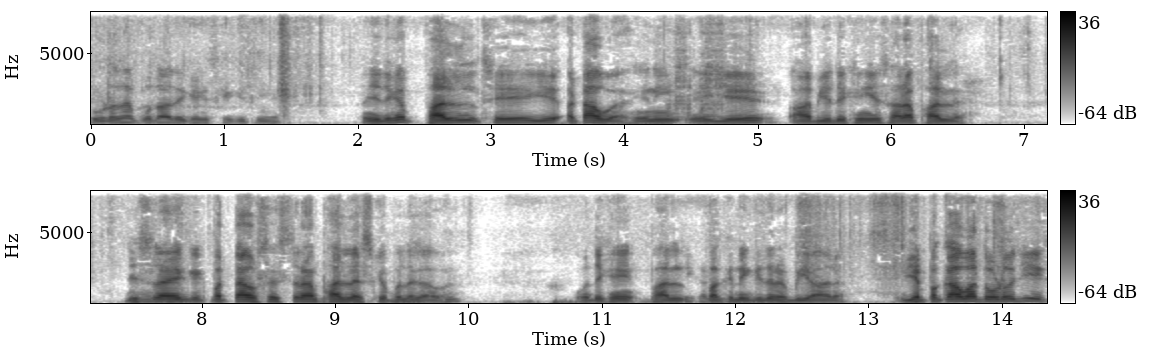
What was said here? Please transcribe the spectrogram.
थोड़ा सा पौधा देखें किसकी कितनी है। ये देखें फल से ये अटा हुआ है यानी ये आप ये देखें ये सारा फल है। जिस तरह एक एक पत्ता है उससे इस तरह फल है इसके ऊपर लगा हुआ वो देखें फल पकने की तरफ़ भी आ रहा है। ये पका हुआ तोड़ो जी एक।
